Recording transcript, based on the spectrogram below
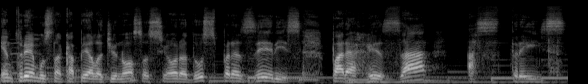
Entremos na capela de Nossa Senhora dos Prazeres para rezar as três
